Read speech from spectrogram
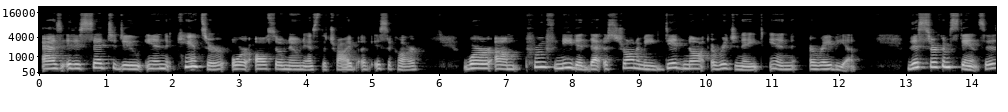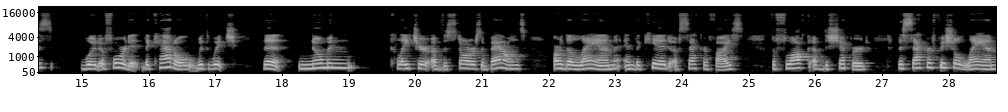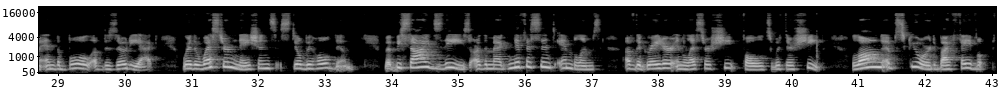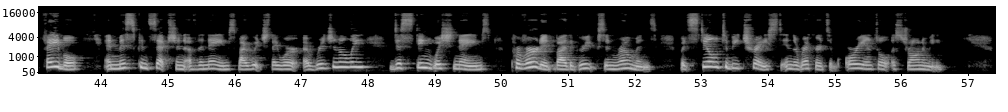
as it is said to do in Cancer, or also known as the tribe of Issachar, were um, proof needed that astronomy did not originate in Arabia. This circumstances would afford it. The cattle with which the nomenclature of the stars abounds are the lamb and the kid of sacrifice, the flock of the shepherd, the sacrificial lamb and the bull of the zodiac, where the Western nations still behold them. But besides these are the magnificent emblems of the greater and lesser sheepfolds with their sheep, long obscured by fable, fable and misconception of the names by which they were originally distinguished names perverted by the Greeks and Romans, but still to be traced in the records of Oriental astronomy.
